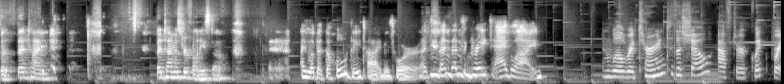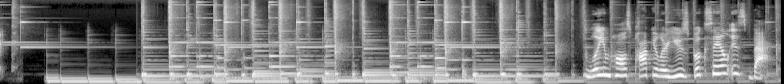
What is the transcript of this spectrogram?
but bedtime bedtime is for funny stuff. I love that. The whole daytime is horror. That's, that, that's a great tagline. And we'll return to the show after a quick break. William Hall's popular used book sale is back.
